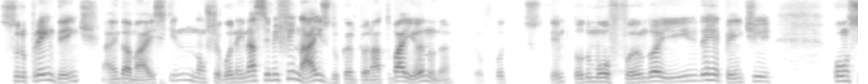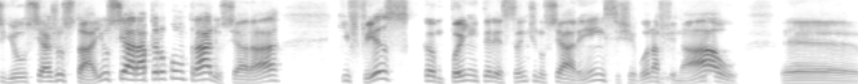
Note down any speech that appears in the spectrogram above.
surpreendente, ainda mais que não chegou nem nas semifinais do Campeonato Baiano, né? Então ficou o tempo todo mofando aí e de repente conseguiu se ajustar. E o Ceará, pelo contrário, o Ceará que fez campanha interessante no Cearense, chegou na final, é,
